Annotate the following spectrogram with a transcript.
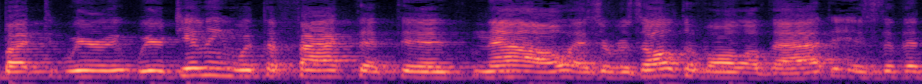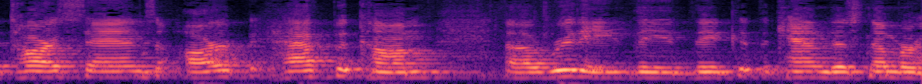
But we're, we're dealing with the fact that the, now, as a result of all of that, is that the tar sands are, have become uh, really the, the, the Canada's number,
